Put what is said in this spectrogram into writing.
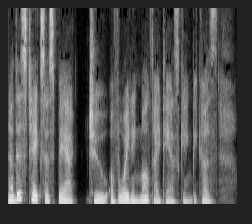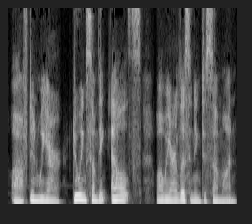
Now, this takes us back to avoiding multitasking because often we are doing something else while we are listening to someone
